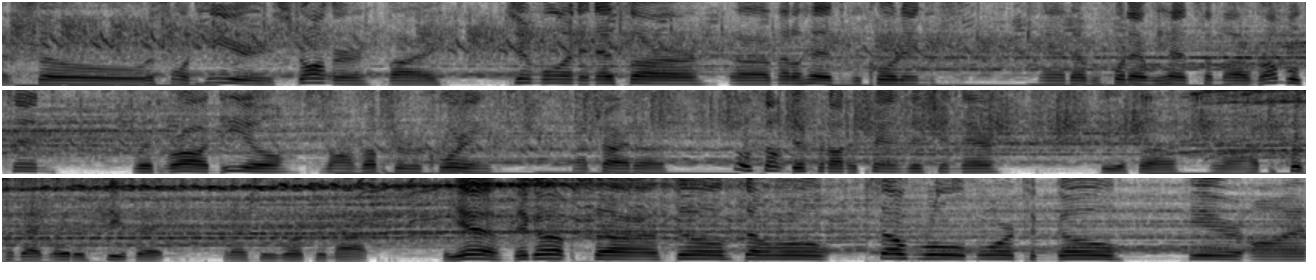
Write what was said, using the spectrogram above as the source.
Yeah. So this one here is Stronger by Jem One and SR uh, Metalheadz Recordings. And uh, before that, we had some uh, Rumbleton with Raw Deal, which is on Rupture Recordings. I tried a little something different on the transition there. See if, uh, you know, I have to listen back later to see if that would actually work or not. But yeah, big ups. Uh, still several, several more to go here on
